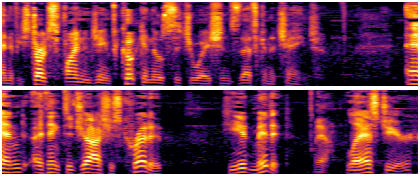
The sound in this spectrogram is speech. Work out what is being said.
And if he starts finding James Cook in those situations, that's going to change. And I think to Josh's credit, he admitted Yeah. last year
